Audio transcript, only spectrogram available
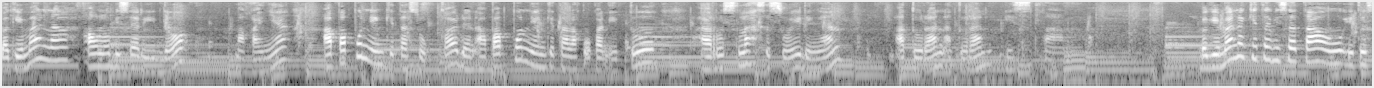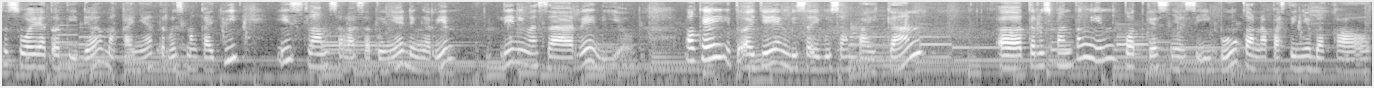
Bagaimana Allah bisa ridho? Makanya apa pun yang kita suka dan apa pun yang kita lakukan itu haruslah sesuai dengan aturan-aturan Islam Bagaimana kita bisa tahu itu sesuai atau tidak? Makanya terus mengkaji Islam salah satunya dengerin Lini Masa Radio. Oke, itu aja yang bisa Ibu sampaikan. Uh, terus pantengin podcastnya si Ibu karena pastinya bakal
